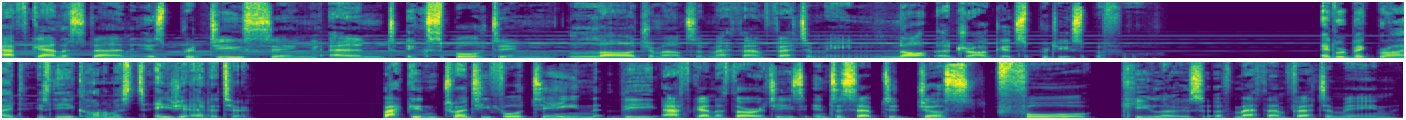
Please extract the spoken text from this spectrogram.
Afghanistan is producing and exporting large amounts of methamphetamine, not a drug it's produced before. Edward McBride is The Economist's Asia editor. Back in 2014, the Afghan authorities intercepted just four kilos of methamphetamine.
